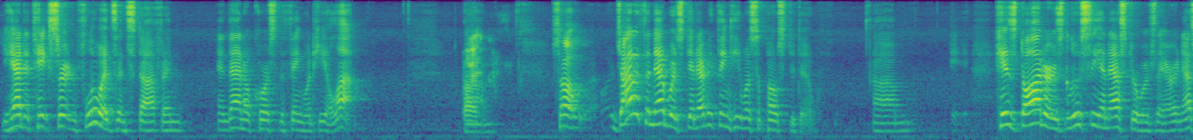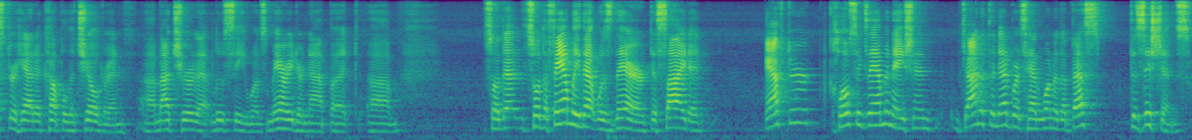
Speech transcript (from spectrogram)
you had to take certain fluids and stuff, and and then of course the thing would heal up. Right. Um, so Jonathan Edwards did everything he was supposed to do. Um, his daughters, Lucy and Esther, was there, and Esther had a couple of children. I'm not sure that Lucy was married or not, but um, so that so the family that was there decided after close examination, Jonathan Edwards had one of the best physicians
